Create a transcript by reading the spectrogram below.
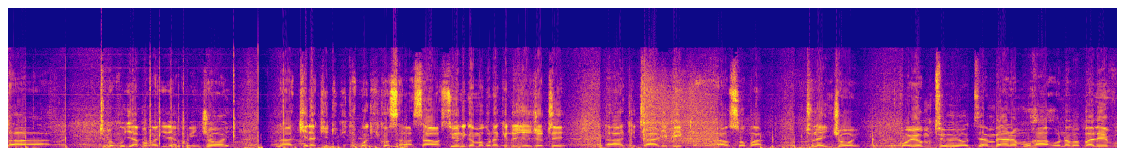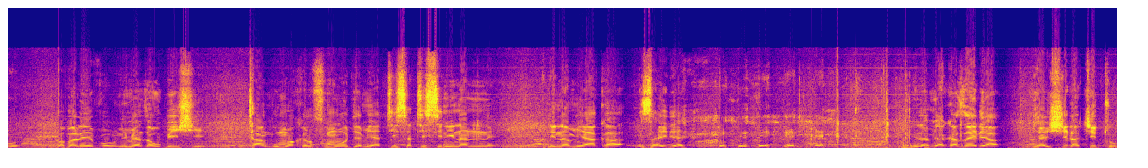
uh, tumekuja hapa kwa ajili ya kuenjoy na kila kitu kitakuwa kiko sawa sawa. Sioni kama kuna kitu chochote uh, kitaharibika, au sio bwana? Tuna enjoy. Kwa hiyo mtu yoyote ambaye ana muhaho na Baba Levo, Baba Levo nimeanza ubishi tangu mwaka 1994 nina miaka zaidi ya nina miaka zaidi ya ishirini na kitu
